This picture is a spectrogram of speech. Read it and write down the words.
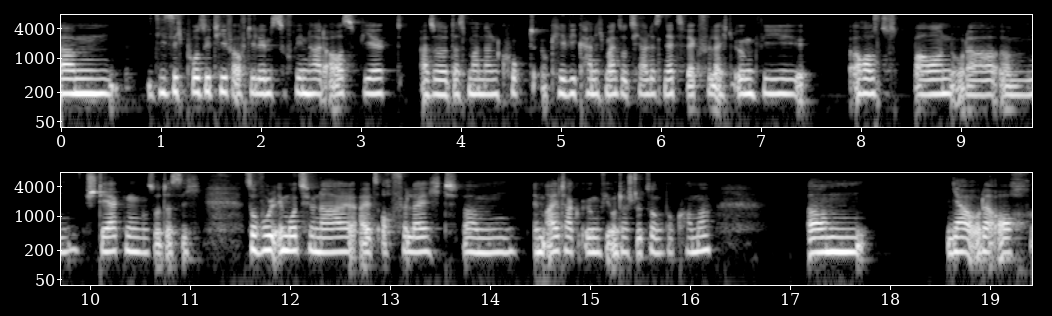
ja. ähm, die sich positiv auf die Lebenszufriedenheit auswirkt. Also, dass man dann guckt, okay, wie kann ich mein soziales Netzwerk vielleicht irgendwie ausbauen oder ähm, stärken, so dass ich sowohl emotional als auch vielleicht ähm, im Alltag irgendwie Unterstützung bekomme. Ähm, ja, oder auch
